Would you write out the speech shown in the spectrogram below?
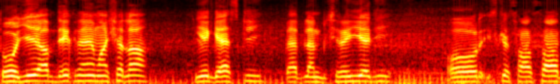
तो ये आप देख रहे हैं, माशाल्लाह, ये गैस की पाइपलाइन बिछ रही है जी और इसके साथ साथ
